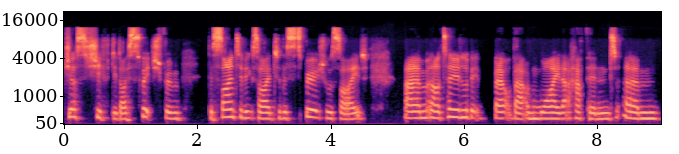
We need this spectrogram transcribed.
just shifted, I switched from the scientific side to the spiritual side. Um, and I'll tell you a little bit about that and why that happened. Um,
